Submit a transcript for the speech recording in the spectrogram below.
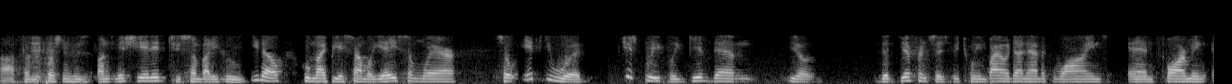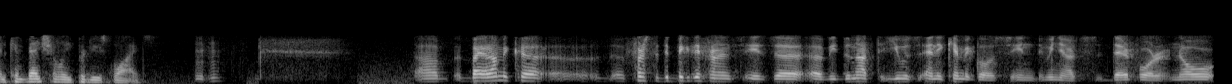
Uh, from the Mhm. person who's uninitiated to somebody who, you know, who might be a sommelier somewhere. So if you would, just briefly give them, you know, the differences between biodynamic wines and farming and conventionally produced wines. Mhm. Uh, biodynamic, uh, uh, first the big difference is uh, we do not use any chemicals in the vineyards. Therefore, no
